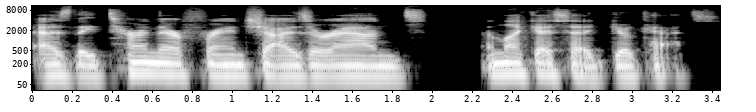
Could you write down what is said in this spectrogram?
as they turn their franchise around. And like I said, go Cats.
